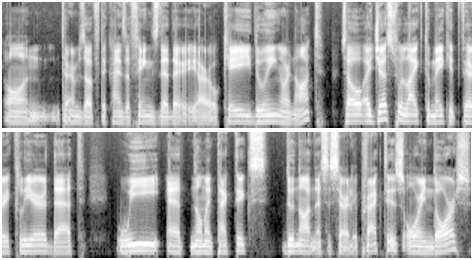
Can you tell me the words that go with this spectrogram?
on terms of the kinds of things that they are okay doing or not. So, I just would like to make it very clear that we at Nomad Tactics do not necessarily practice or endorse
